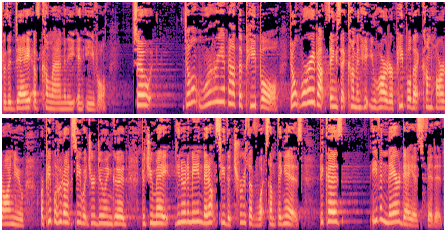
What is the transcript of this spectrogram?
for the day of calamity and evil. So don't worry about the people. Don't worry about things that come and hit you hard or people that come hard on you or people who don't see what you're doing good, but you may, you know what I mean? They don't see the truth of what something is because even their day is fitted.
